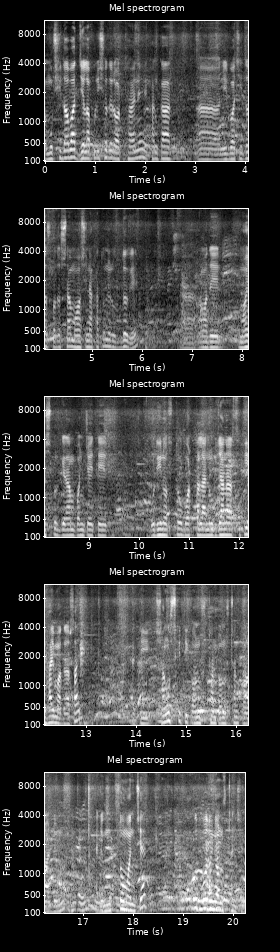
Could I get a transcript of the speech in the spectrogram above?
মুর্শিদাবাদ জেলা পরিষদের অর্থায়নে এখানকার নির্বাচিত সদস্যা মহাসিনা খাতুনের উদ্যোগে আমাদের মহেশপুর গ্রাম পঞ্চায়েতের অধীনস্থ বটতলা নুরজানার সিটি হাই মাদ্রাসায় একটি সাংস্কৃতিক অনুষ্ঠান অনুষ্ঠান করার জন্য একটি মুক্ত মঞ্চের উদ্বোধনী অনুষ্ঠান ছিল।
